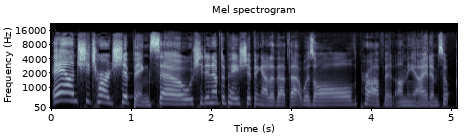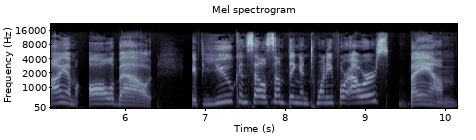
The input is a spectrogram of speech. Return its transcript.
and she charged shipping, so she didn't have to pay shipping out of that. That was all the profit on the item. So I am all about if you can sell something in 24 hours, bam,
